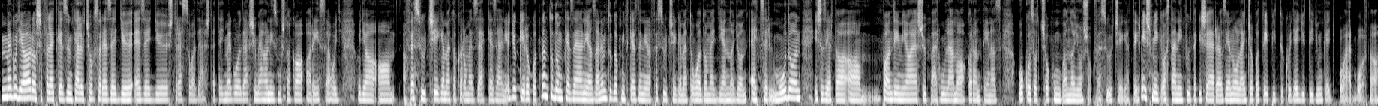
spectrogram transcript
Meg ugye arról se felejtkezzünk el, hogy sokszor ez egy, ez egy stresszoldás, tehát egy megoldási mechanizmusnak a, a része, hogy, hogy a, a, a feszültségemet akarom ezzel kezelni. A gyökérokot nem tudom kezelni, azzal nem tudok mit kezdeni, a feszültségemet oldom egy ilyen nagyon egyszerű módon, és azért a, a pandémia első pár hulláma, a karantén az okozott sokunkban nagyon sok feszültséget. És, és még aztán épültek is erre az ilyen online csapatépítők, hogy együtt ígyunk egy pohár bort a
